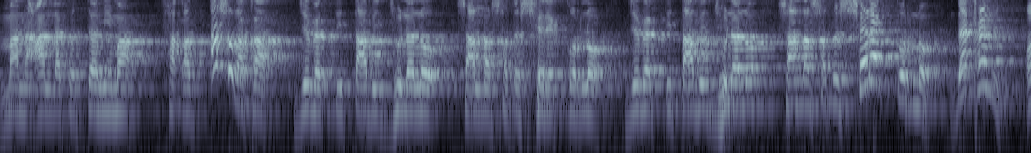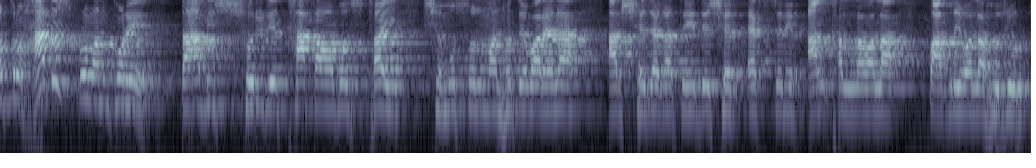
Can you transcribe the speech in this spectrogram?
মান আল্লাহ তামিমা, ফাকাদ আশরাকা। যে ব্যক্তি তাবিজ ঝুলালো, সে আল্লাহর সাথে সেরেক করল। যে ব্যক্তি তাবিজ ঝুলালো, সে আল্লাহর সাথে সেরেক করল। দেখেন, অত্র হাদিস প্রমাণ করে তাবিজ শরীরে থাকা অবস্থায় সে মুসলমান হতে পারে না। আর সে জায়গাতে দেশের এক শ্রেণির আলখাল্লাওয়ালা, পাগড়িওয়ালা হুজুর,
